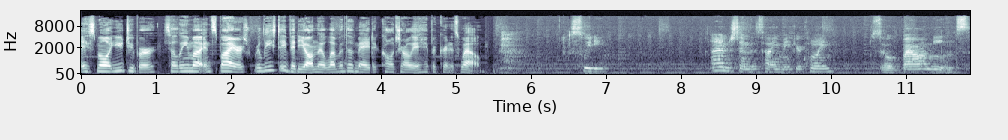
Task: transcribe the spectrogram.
A small YouTuber, Salima Inspires, released a video on the 11th of May to call Charlie a hypocrite as well. Sweetie, I understand this is how you make your coin, so by all means,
